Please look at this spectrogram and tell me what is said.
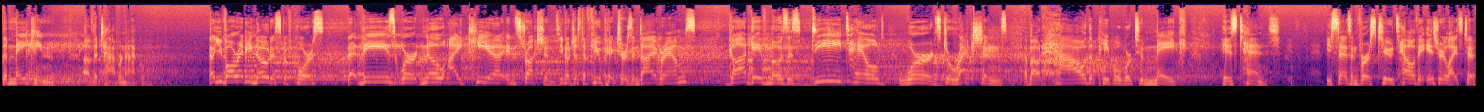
the making of the tabernacle. Now, you've already noticed, of course, that these were no IKEA instructions, you know, just a few pictures and diagrams. God gave Moses detailed words, directions about how the people were to make his tent. He says in verse 2 Tell the Israelites to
